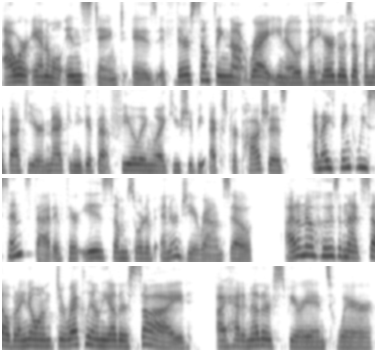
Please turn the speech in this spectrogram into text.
our animal instinct is if there's something not right, you know, the hair goes up on the back of your neck and you get that feeling like you should be extra cautious. And I think we sense that if there is some sort of energy around. So I don't know who's in that cell, but I know I'm directly on the other side. I had another experience where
